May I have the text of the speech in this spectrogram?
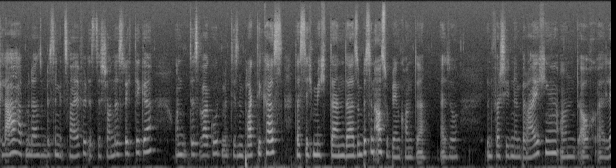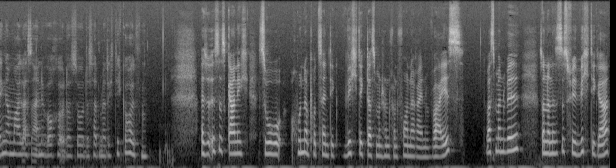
klar hat man dann so ein bisschen gezweifelt, ist das schon das Richtige? Und das war gut mit diesen Praktikas, dass ich mich dann da so ein bisschen ausprobieren konnte. Also in verschiedenen Bereichen und auch äh, länger mal als eine Woche oder so. Das hat mir richtig geholfen. Also ist es gar nicht so hundertprozentig wichtig, dass man schon von vornherein weiß, was man will, sondern es ist viel wichtiger,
